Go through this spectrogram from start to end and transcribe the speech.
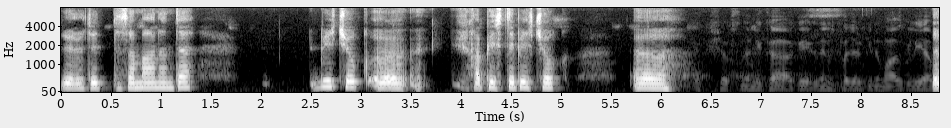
gördü. Zamanında birçok e, hapiste birçok e, e,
